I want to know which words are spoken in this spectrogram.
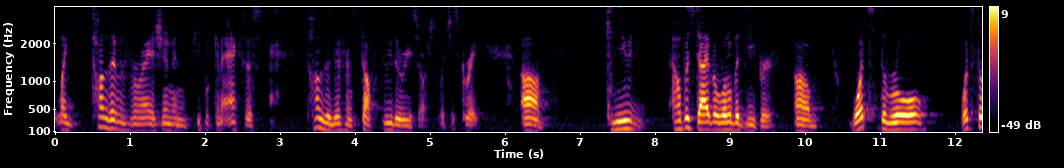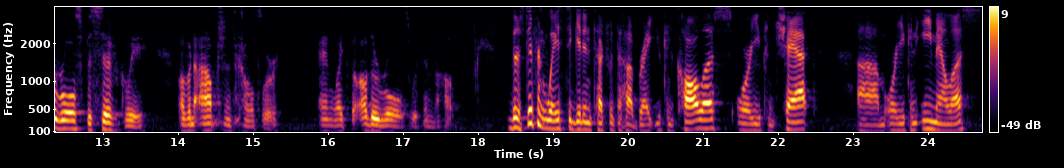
Like tons of information, and people can access tons of different stuff through the resource, which is great. Um, can you help us dive a little bit deeper? Um, what's the role? What's the role specifically of an options counselor, and like the other roles within the hub? there's different ways to get in touch with the hub right? You can call us or you can chat um, or you can email us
